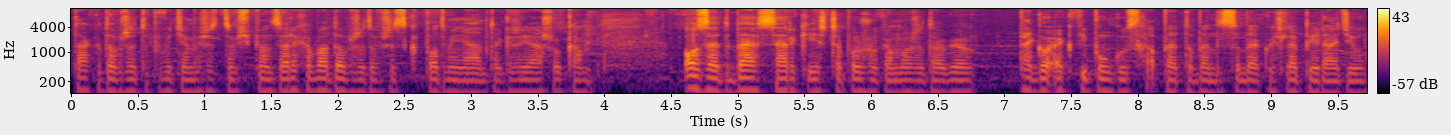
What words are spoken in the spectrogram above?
Tak, dobrze to powiedziałem, że jestem śpiący, ale chyba dobrze to wszystko podmieniałem, także ja szukam OZB, serki, jeszcze poszukam może tego, tego ekwipunku z HP, to będę sobie jakoś lepiej radził.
